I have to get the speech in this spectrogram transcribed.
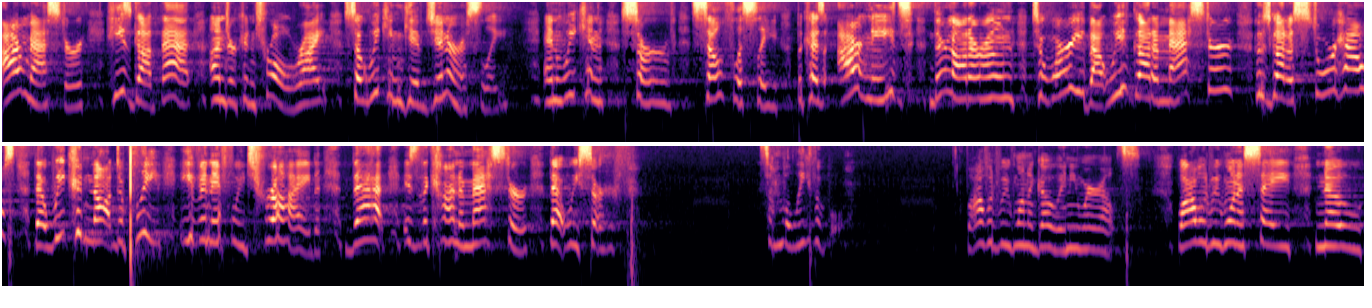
our master, he's got that under control, right? So we can give generously and we can serve selflessly because our needs, they're not our own to worry about. We've got a master who's got a storehouse that we could not deplete even if we tried. That is the kind of master that we serve. It's unbelievable. Why would we want to go anywhere else? Why would we want to say no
